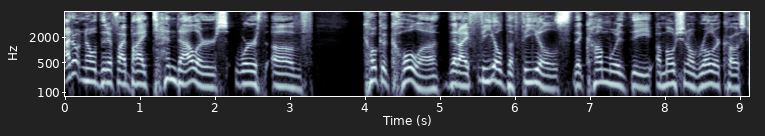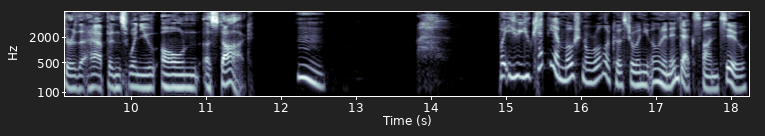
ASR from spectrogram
I don't know that if I buy $10 worth of Coca Cola that I mm-hmm. feel the feels that come with the emotional roller coaster that happens when you own a stock. Hmm. But you, you get the emotional roller coaster when you own an index fund too,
